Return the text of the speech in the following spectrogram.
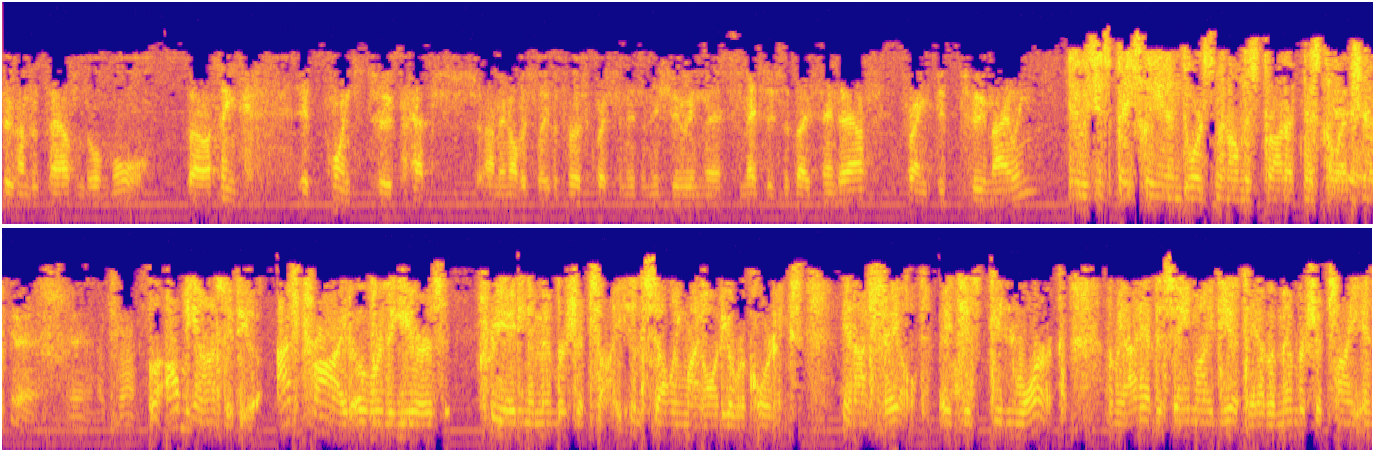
200,000 or more. So I think it points to perhaps, I mean, obviously the first question is an issue in the message that they sent out. Frank did two mailings. It was just basically an endorsement on this product, this collection. Yeah, yeah, yeah, that's right. Well, I'll be honest with you. I've tried over the years creating a membership site and selling my audio recordings, and I failed. It just didn't work. I mean, I had the same idea to have a membership site and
